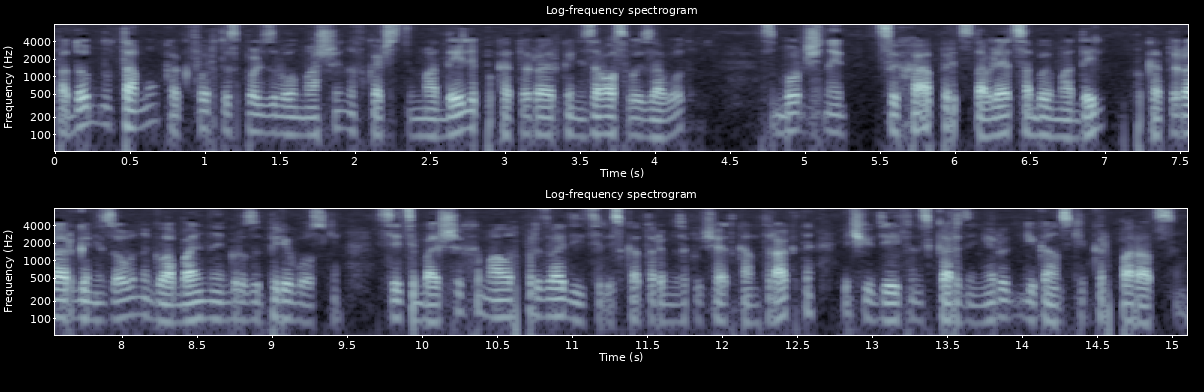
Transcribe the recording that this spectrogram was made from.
Подобно тому, как Форд использовал машину в качестве модели, по которой организовал свой завод, Сборочные цеха представляют собой модель, по которой организованы глобальные грузоперевозки, сети больших и малых производителей, с которыми заключают контракты и чью деятельность координируют гигантские корпорации.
